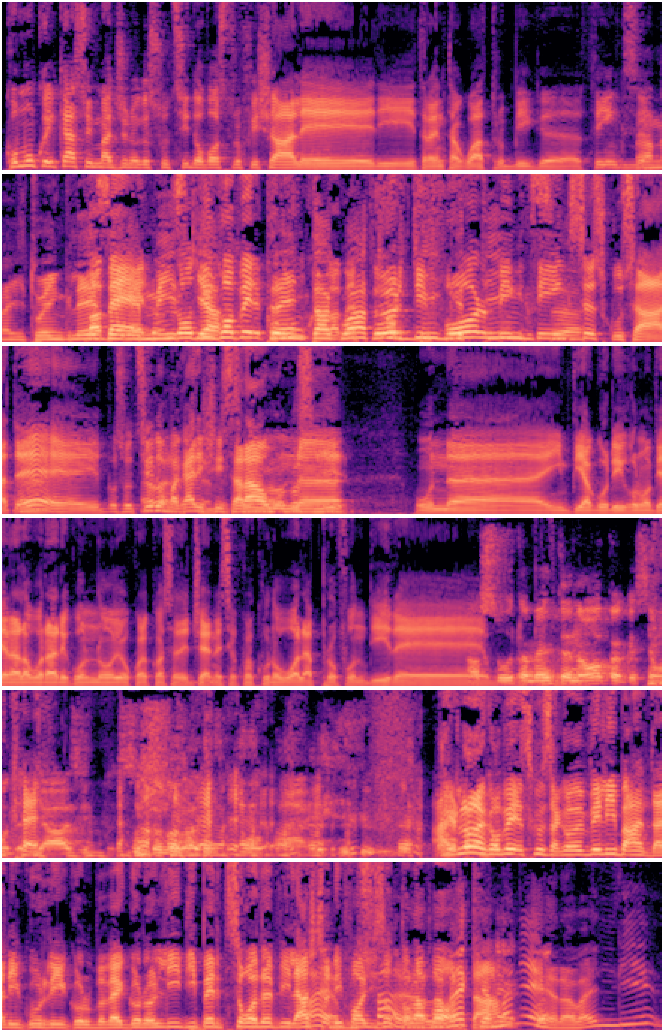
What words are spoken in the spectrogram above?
Comunque, in caso, immagino che sul sito vostro ufficiale di 34 Big Things. Ma il tuo inglese vabbè, che lo dico per 34 vabbè, 34 Big, Big Things. things scusate. Eh. Eh, sul sito vabbè, magari ci sarà un. Così un uh, invia curriculum, viene a lavorare con noi o qualcosa del genere, se qualcuno vuole approfondire. Assolutamente no, perché siamo okay. degli asi, allora, come, scusa, come ve li mandano i curriculum? Vengono lì di persone, vi lasciano eh, i fogli sotto la porta? La vecchia maniera, vai lì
